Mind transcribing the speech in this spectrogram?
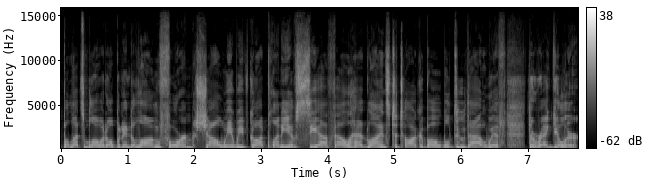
But let's blow it open into long form, shall we? We've got plenty of CFL headlines to talk about. We'll do that with the regular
